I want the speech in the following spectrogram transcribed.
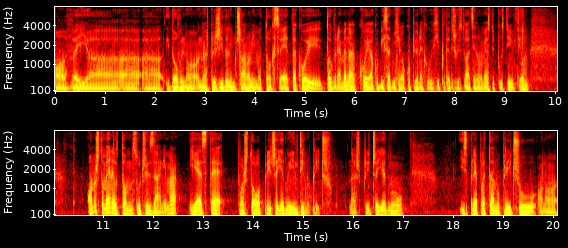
ovaj, a, a, a, i dovoljno naš preživelim članovima tog sveta, koji, tog vremena, koji ako bih sad njih ne okupio nekog hipotetičkoj situaciji na mestu i pustio im film, ono što mene u tom slučaju zanima jeste, pošto ovo priča jednu intimnu priču, znaš, priča jednu isprepletanu priču, ono,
